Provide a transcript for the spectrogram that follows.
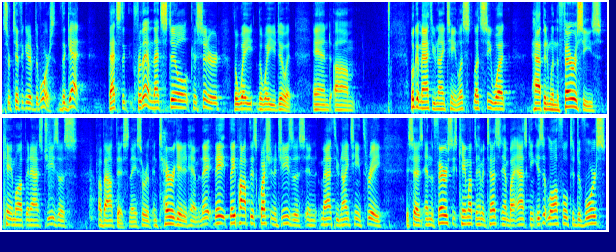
certificate of divorce, the get. That's the, for them, that's still considered the way, the way you do it. And um, look at Matthew 19. Let's, let's see what happened when the Pharisees came up and asked Jesus about this. And they sort of interrogated him. And they, they, they popped this question to Jesus in Matthew 19, 3. It says, And the Pharisees came up to him and tested him by asking, Is it lawful to divorce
